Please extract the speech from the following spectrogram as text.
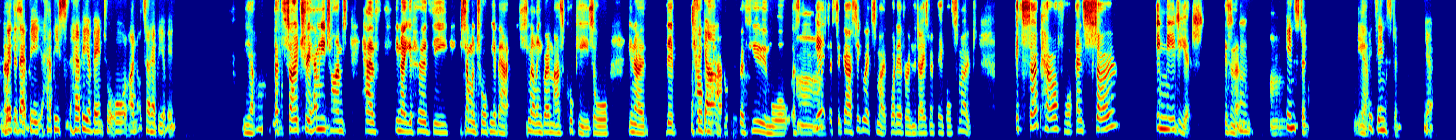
whether that be happy happy event or, or a not so happy event. Yeah, that's so true. How many times have you know you heard the someone talking about smelling grandma's cookies or, you know, their cigar perfume or a, mm. yes, a cigar, cigarette smoke, whatever in the days when people smoked. It's so powerful and so immediate, isn't it? Mm. Mm. Instant. Yeah. It's instant. Yeah.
